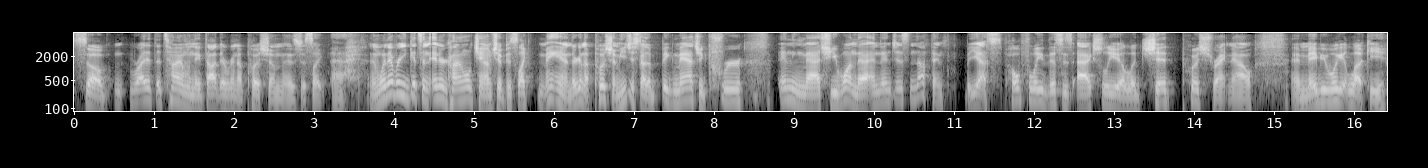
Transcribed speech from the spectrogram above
So right at the time when they thought they were gonna push him, it's just like, ah. and whenever he gets an Intercontinental Championship, it's like, man, they're gonna push him. He just had a big match, a career-ending match. He won that, and then just nothing. But yes, hopefully this is actually a legit push right now, and maybe we'll get lucky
